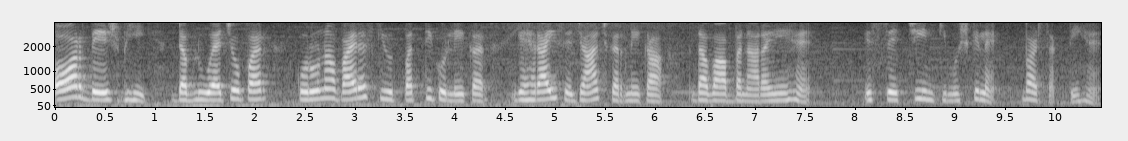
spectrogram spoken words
और देश भी डब्ल्यूएचओ पर कोरोना वायरस की उत्पत्ति को लेकर गहराई से जाँच करने का दबाव बना रहे हैं। इससे चीन की मुश्किलें बढ़ सकती हैं।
